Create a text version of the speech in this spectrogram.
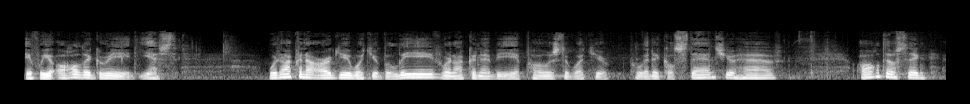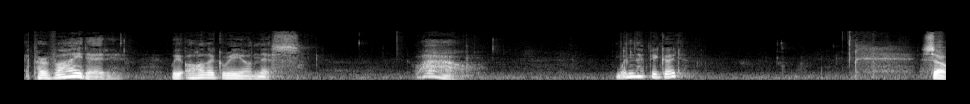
if we all agreed, yes, we're not going to argue what you believe, we're not going to be opposed to what your political stance you have, all those things, provided we all agree on this. Wow. Wouldn't that be good? So,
